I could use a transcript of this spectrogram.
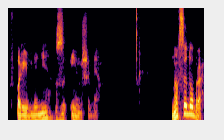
в порівнянні з іншими. На все добре.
